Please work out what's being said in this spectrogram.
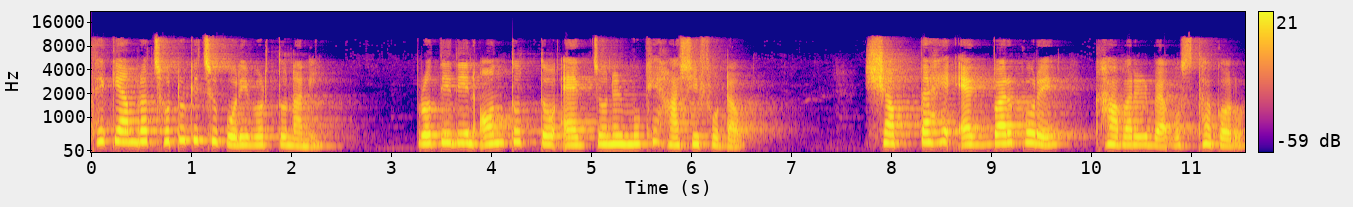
থেকে আমরা ছোট কিছু পরিবর্তন আনি। প্রতিদিন অন্তত একজনের মুখে হাসি ফোটাও। সপ্তাহে একবার করে খাবারের ব্যবস্থা করো।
